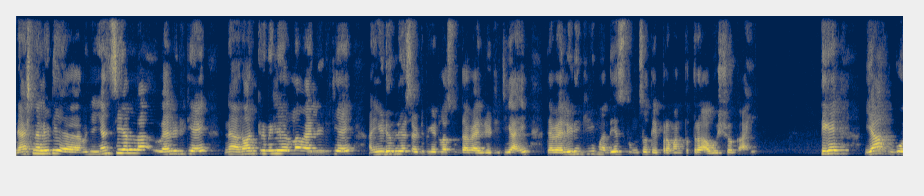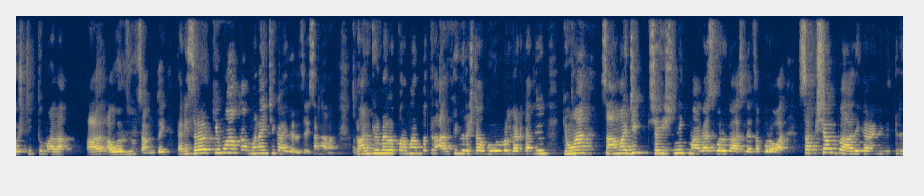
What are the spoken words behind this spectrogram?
नॅशनॅलिटी म्हणजे एनसीएल ला व्हॅलिडिटी आहे नॉन क्रिमिनलला व्हॅलिडिटी आहे आणि ईडब्ल्यू एस सर्टिफिकेटला सुद्धा व्हॅलिडिटी आहे. त्या व्हॅलिडिटी मध्येच तुमचं ते प्रमाणपत्र आवश्यक आहे. ठीक आहे? या गोष्टी तुम्हाला आवर्जून सांगतोय. त्यांनी सरळ किंवा का म्हणायची काय गरज आहे? सांगा ना. नॉन क्रिमिनल प्रमाणपत्र आर्थिक दृष्ट्या दुर्बल घटकातील किंवा सामाजिक शैक्षणिक मागासवर्ग असल्याचा पुरावा सक्षम अधिकाऱ्यांनी वितरित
